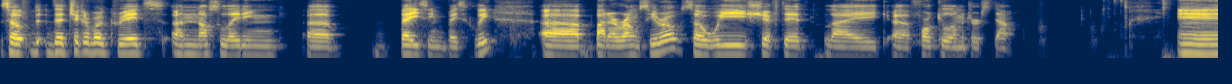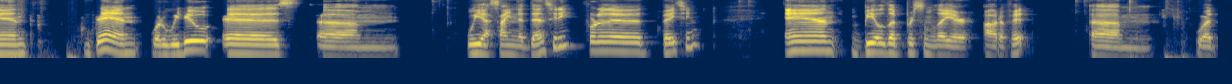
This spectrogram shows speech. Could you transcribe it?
so the, the checkerboard creates an oscillating uh, basin basically, uh, but around zero. So we shift it like uh, four kilometers down. And then what we do is um, we assign a density for the basin and build a prism layer out of it, um, what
